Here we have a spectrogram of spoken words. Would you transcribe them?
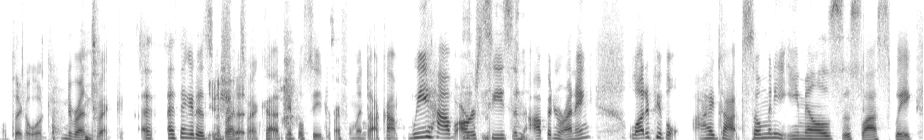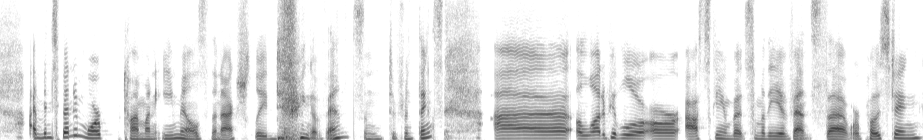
I'll take a look. New Brunswick. I, I think it is You New should. Brunswick at mapleseedrifleman.com. We have our season up and running. A lot of people, I got so many emails this last week. I've been spending more time on emails than actually doing events and different things. Uh, a lot of people are, are asking about some of the events that we're posting.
